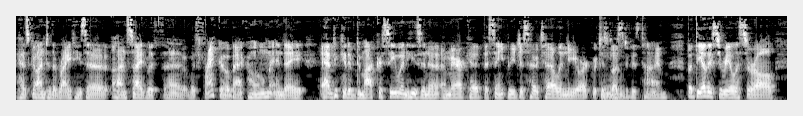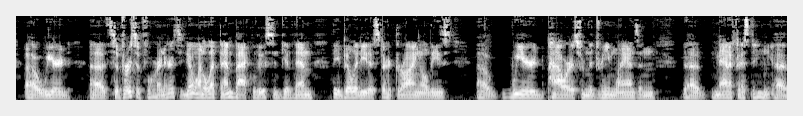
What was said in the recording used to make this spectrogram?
has gone to the right. He's uh, on side with uh, with Franco back home and a advocate of democracy when he's in uh, America at the St. Regis Hotel in New York, which is mm-hmm. most of his time. But the other surrealists are all uh, weird uh, subversive foreigners. You don't want to let them back loose and give them the ability to start drawing all these uh, weird powers from the dreamlands and uh, manifesting uh,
